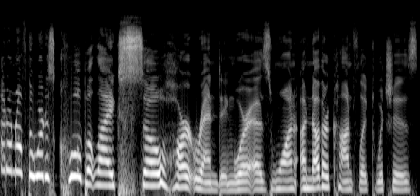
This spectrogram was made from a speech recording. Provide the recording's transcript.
I don't know if the word is cool, but like so heartrending, whereas one another conflict which is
